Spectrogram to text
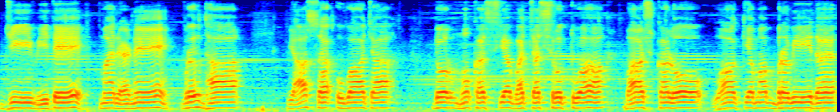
जीविते मरणे वृथा। व्यास उवाच दुर्मुखस्य वच श्रुत्वा बाष्कलो वाक्यमब्रवीद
